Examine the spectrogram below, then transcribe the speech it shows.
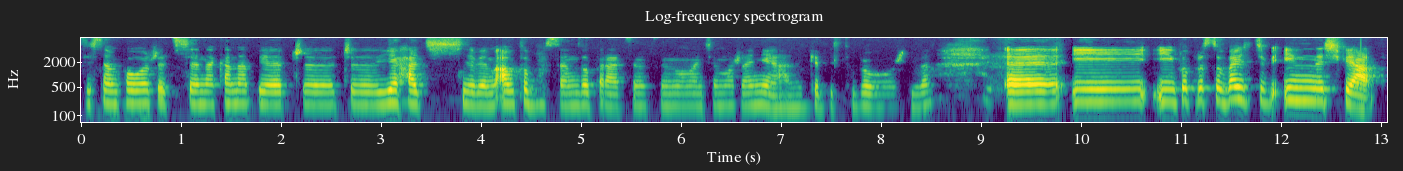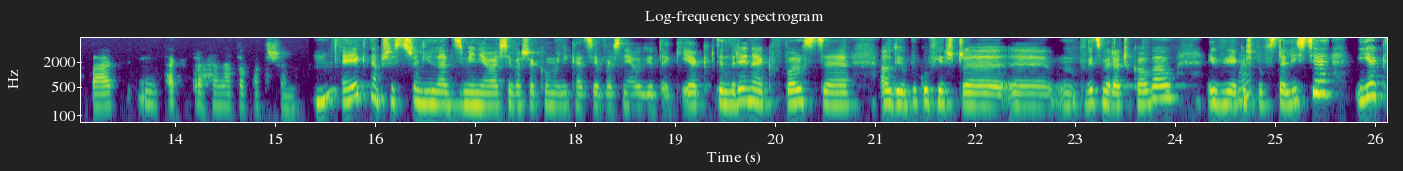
gdzieś tam położyć się na kanapie, czy, czy jechać, nie wiem, autobusem do pracy. W tym momencie może nie, ale kiedyś to było możliwe. E, I, i po prostu wejść w inny świat, tak? I tak trochę na to patrzymy. Mhm. A jak na przestrzeni lat zmieniała się Wasza komunikacja właśnie audioteki? Jak ten rynek w Polsce audiobooków jeszcze powiedzmy raczkował i Wy jakoś mhm. powstaliście? Jak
